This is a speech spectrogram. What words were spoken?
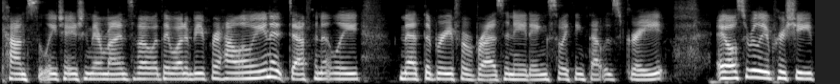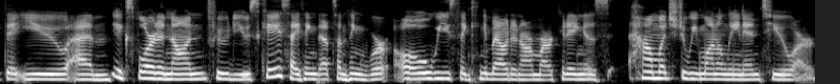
constantly changing their minds about what they want to be for Halloween, it definitely met the brief of resonating. So I think that was great. I also really appreciate that you um, explored a non-food use case. I think that's something we're always thinking about in our marketing is how much do we want to lean into our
